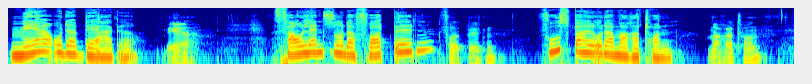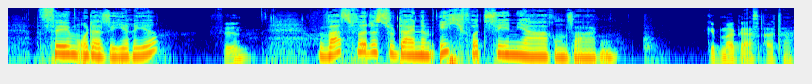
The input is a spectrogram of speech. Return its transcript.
Meer oder Berge? Mehr. Faulenzen oder Fortbilden? Fortbilden. Fußball oder Marathon? Marathon. Film oder Serie? Film. Was würdest du deinem Ich vor zehn Jahren sagen? Gib mal Gas, Alter.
